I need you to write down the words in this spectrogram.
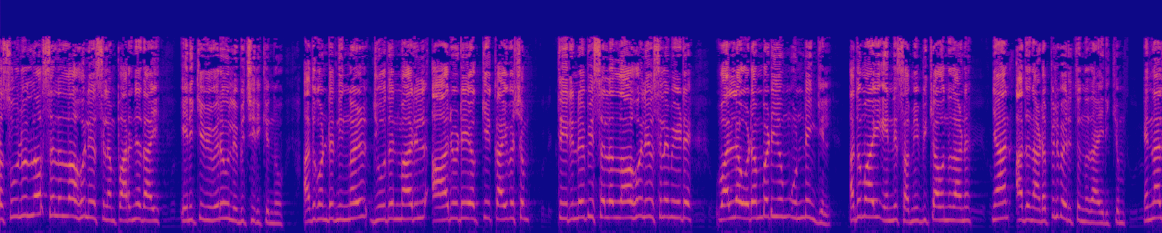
റസൂലുല്ലാ സലാഹു അലൈഹി വസ്ലം പറഞ്ഞതായി എനിക്ക് വിവരവും ലഭിച്ചിരിക്കുന്നു. അതുകൊണ്ട് നിങ്ങൾ ജൂതന്മാരിൽ ആരുടെയൊക്കെ കൈവശം തിരുനബി സല്ലാഹു അലൈഹി വസ്ലമിയുടെ വല്ല ഉടമ്പടിയും ഉണ്ടെങ്കിൽ അതുമായി എന്നെ സമീപിക്കാവുന്നതാണ്. ഞാൻ അത് നടപ്പിൽ വരുത്തുന്നതായിരിക്കും. എന്നാൽ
